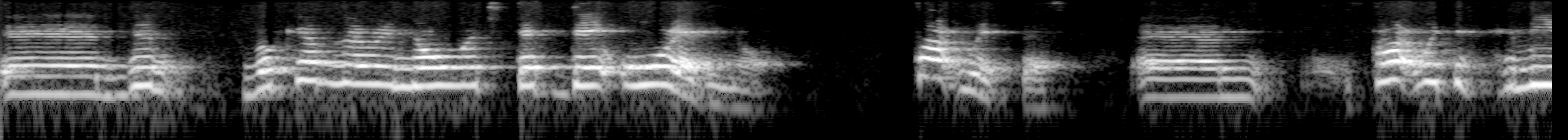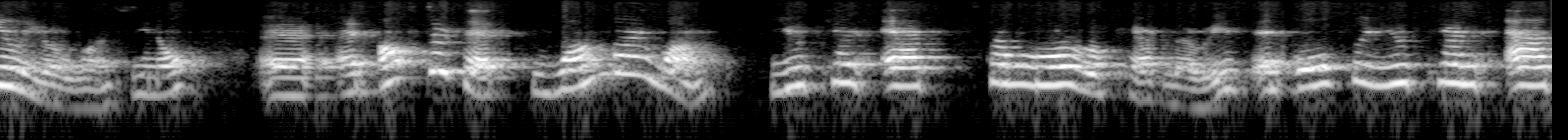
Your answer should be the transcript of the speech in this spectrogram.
uh, the vocabulary knowledge that they already know. Start with this. Um, start with the familiar ones, you know, uh, and after that, one by one, you can add some more vocabularies and also you can add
